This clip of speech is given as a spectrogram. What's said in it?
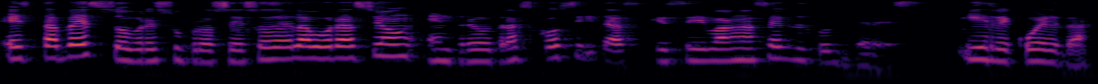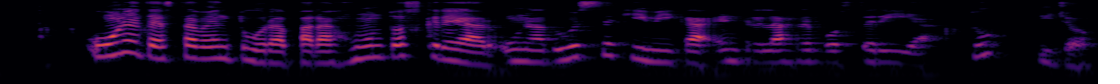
esta vez sobre su proceso de elaboración, entre otras cositas que se van a hacer de tu interés. Y recuerda, únete a esta aventura para juntos crear una dulce química entre la repostería, tú y yo.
